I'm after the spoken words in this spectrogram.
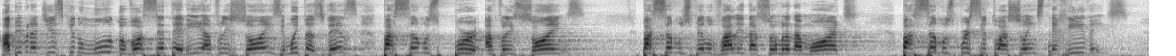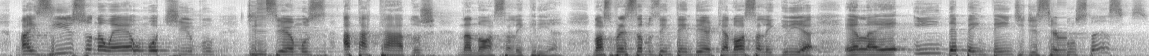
A Bíblia diz que no mundo você teria aflições, e muitas vezes passamos por aflições, passamos pelo vale da sombra da morte, passamos por situações terríveis, mas isso não é o motivo de sermos atacados na nossa alegria. Nós precisamos entender que a nossa alegria, ela é independente de circunstâncias.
